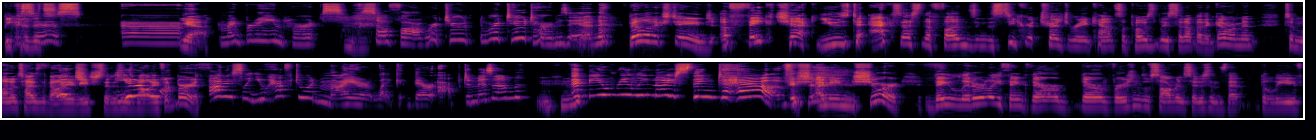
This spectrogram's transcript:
Because it's uh, yeah. my brain hurts so far. We're two, we're two terms in. Yeah. Bill of exchange: a fake check used to access the funds in the secret treasury account supposedly set up by the government to monetize the value Which, of each citizen's you know, value at birth. Honestly, you have to admire like their optimism. Mhm. That'd be a really nice thing to have. Ish- I mean, sure. They literally think there are there are versions of sovereign citizens that believe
